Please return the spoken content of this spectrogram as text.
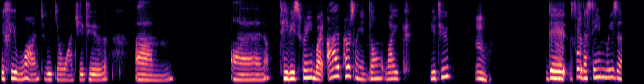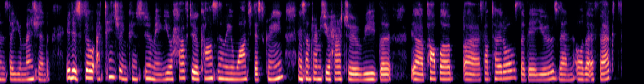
if you want, we can watch YouTube um, on TV screen. But I personally don't like YouTube. うん。The for the same reasons that you mentioned, it is so attention consuming. You have to constantly watch the screen, and sometimes you have to read the uh, pop up uh, subtitles that they use and all the effects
